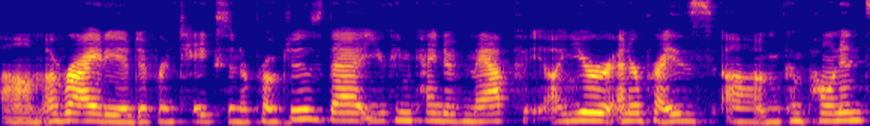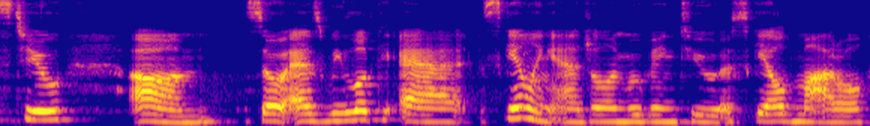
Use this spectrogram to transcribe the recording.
um, a variety of different takes and approaches that you can kind of map uh, your enterprise um, components to. Um, so as we look at scaling agile and moving to a scaled model,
